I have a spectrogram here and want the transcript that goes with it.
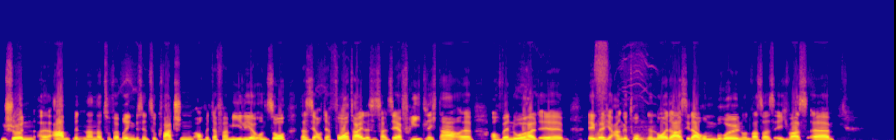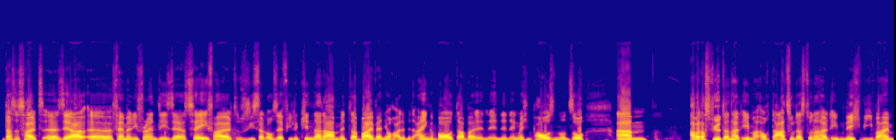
einen schönen äh, Abend miteinander zu verbringen, ein bisschen zu quatschen, auch mit der Familie und so. Das ist ja auch der Vorteil, es ist halt sehr friedlich da, äh, auch wenn du halt äh, irgendwelche angetrunkenen Leute hast, die da rumbrüllen und was weiß ich was äh, das ist halt äh, sehr äh, family-friendly, sehr safe halt. Du siehst halt auch sehr viele Kinder da mit dabei, werden ja auch alle mit eingebaut, dabei in, in den irgendwelchen Pausen und so. Ähm, aber das führt dann halt eben auch dazu, dass du dann halt eben nicht wie beim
